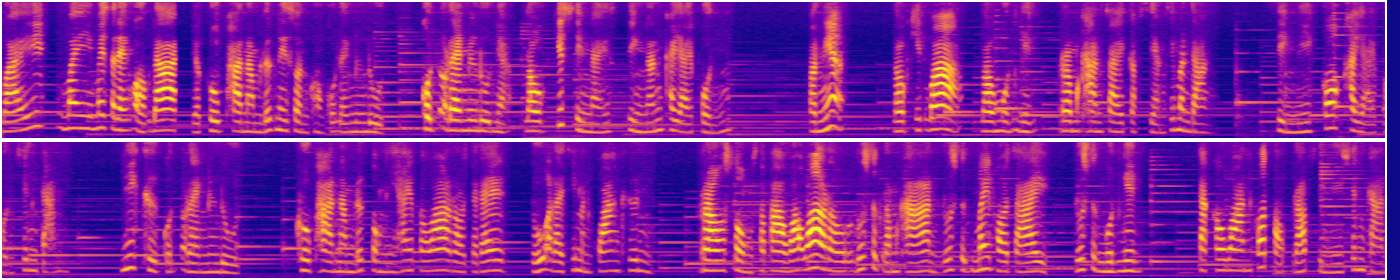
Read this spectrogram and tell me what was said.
ไว้ไม่ไม่แสดงออกได้ เดี๋ยวครูพานำลึกในส่วนของกฎแรงดึงดูด กฎแรงดึงดูดเนี่ยเราคิดสิ่งไหนสิ่งนั้นขยายผล ตอนเนี้ยเราคิดว่าเราหงุดหงิดรำคาญใจกับเสียงที่มันดัง สิ่งนี้ก็ขยายผลเช่นกัน นี่คือกฎแรงดึงดูด ครูพานำลึกตรงนี้ให้เพราะว่าเราจะได้รู้อะไรที่มันกว้างขึ้น เราส่งสภาวะว่าเรารู้สึกรำคาญ รู้สึกไม่พอใจ รู้สึกหงุดหงิดจักรวาลก็ตอบรับสิ่งนี้เช่นกัน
